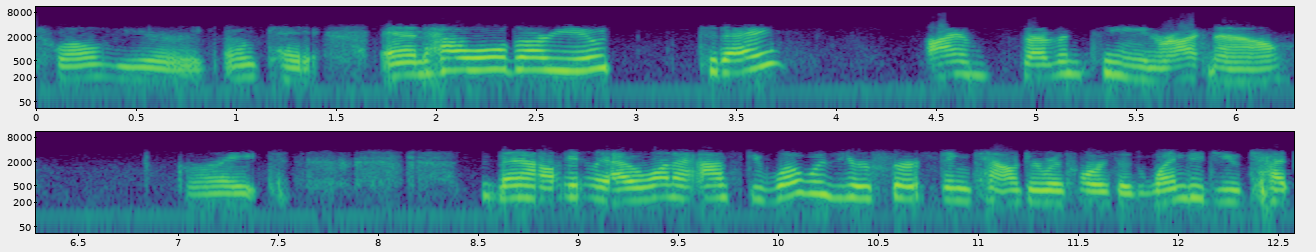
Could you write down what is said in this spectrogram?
12 years. Okay. And how old are you today? I'm 17 right now. Great. Now, Haley, I want to ask you, what was your first encounter with horses? When did you catch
